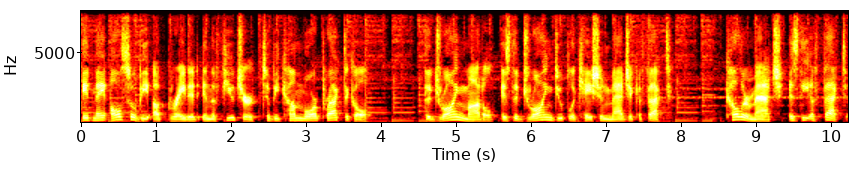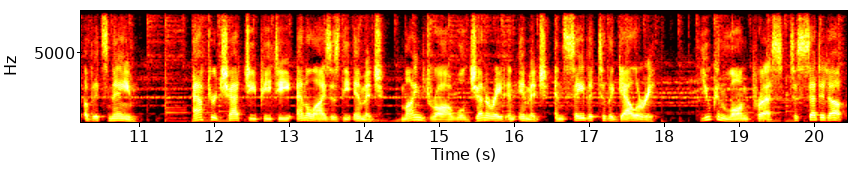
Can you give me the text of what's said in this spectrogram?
It may also be upgraded in the future to become more practical. The drawing model is the drawing duplication magic effect. Color match is the effect of its name. After ChatGPT analyzes the image, MindDraw will generate an image and save it to the gallery. You can long press to set it up.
